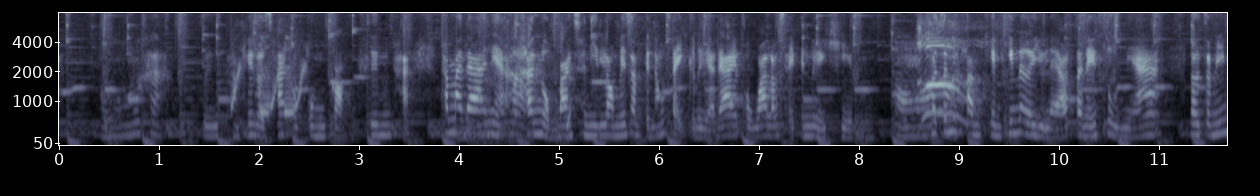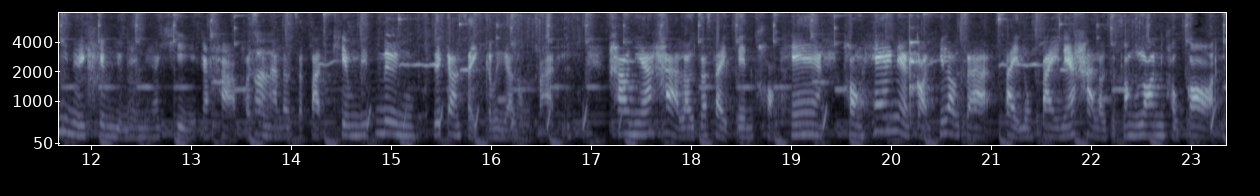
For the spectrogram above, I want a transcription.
อ๋อค่ะปึ๊บทำให้รสชาติเขากลมกล่อมขึ้นค่ะ ธรรมดาเนี่ยค่ะ ขนมบางชนิดเราไม่จำเป็นต้องใส่เกลือได้ เพราะว่าเราใช้เป็นเนยเค็ม อ๋อ เขาจะมีความเค็มที่เนยอยู่แล้ว แต่ในสูตรเนี้ย เราจะไม่มีเนยเค็มอยู่ในเนื้อเค้กอะค่ะ เพราะฉะนั้นเราจะตัดเค็มนิดนึงด้วยการใส่เกลือลงไป คราวเนี้ยค่ะเราจะใส่เป็นของแห้ง ของแห้งเนี่ยก่อนที่เราจะใส่ลงไปเนี่ยค่ะ เราจะต้องร่อนเขาก่อน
